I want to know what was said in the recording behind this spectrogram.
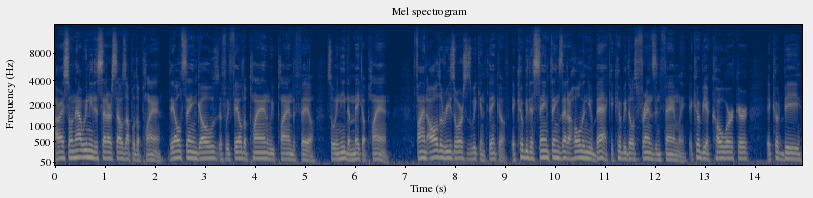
All right, so now we need to set ourselves up with a plan. The old saying goes if we fail to plan, we plan to fail. So we need to make a plan. Find all the resources we can think of. It could be the same things that are holding you back. It could be those friends and family. It could be a coworker. It could be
